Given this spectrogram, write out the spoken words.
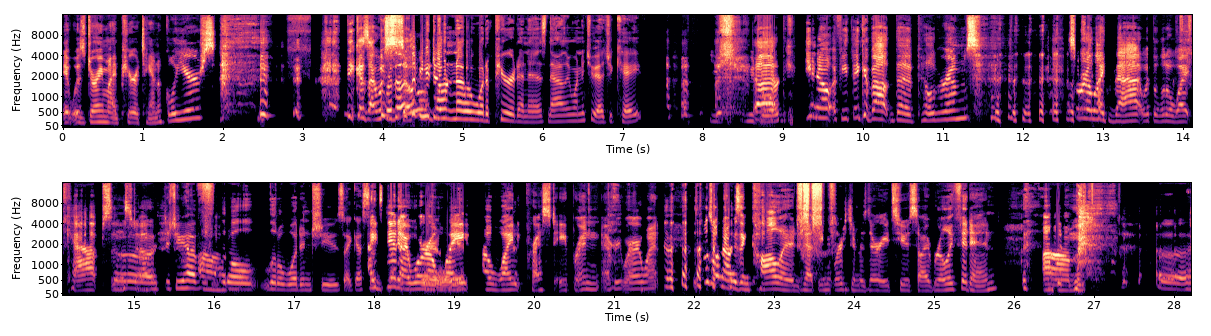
it was during my puritanical years. because I was For those so, of you who don't know what a Puritan is, Natalie, why don't you educate? You, you uh, you know, if you think about the pilgrims, sort of like that with the little white caps and stuff. Uh, did you have Um, little little wooden shoes? I guess I did. I wore a white a white pressed apron everywhere I went. This was when I was in college at the University of Missouri too, so I really fit in. Um, Ugh.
